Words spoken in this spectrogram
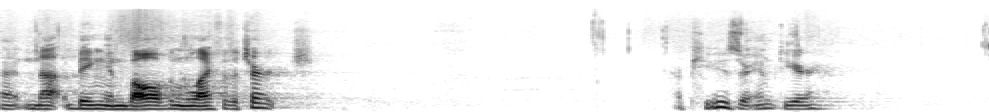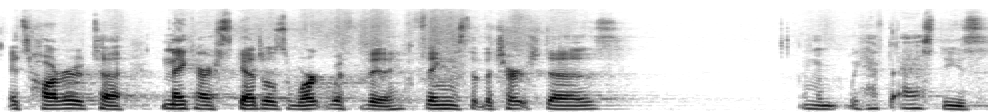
uh, not being involved in the life of the church. Our pews are emptier. It's harder to make our schedules work with the things that the church does. And we have to ask these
